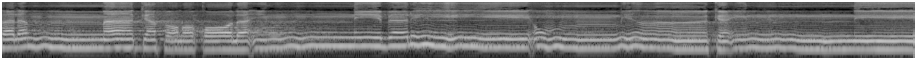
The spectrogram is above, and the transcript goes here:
فلما كفر قال إني بريء منك إني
